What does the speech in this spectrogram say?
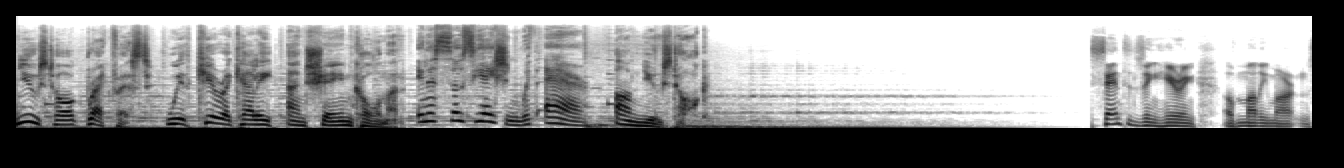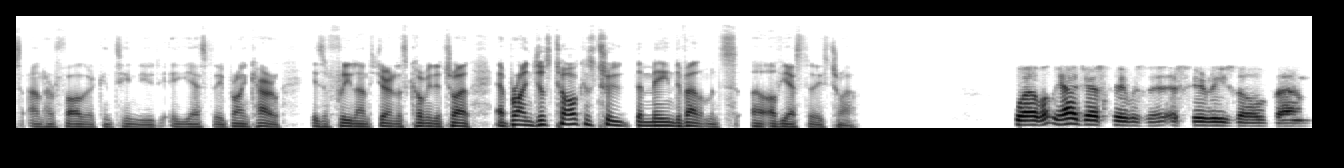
Newstalk Breakfast with Ciara Kelly and Shane Coleman. In association with AIB on Newstalk. sentencing hearing of Molly Martens and her father continued uh, yesterday. Brian Carroll is a freelance journalist covering the trial. Uh, Brian, just talk us through the main developments uh, of yesterday's trial. Well, what we had yesterday was a, a series of um,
